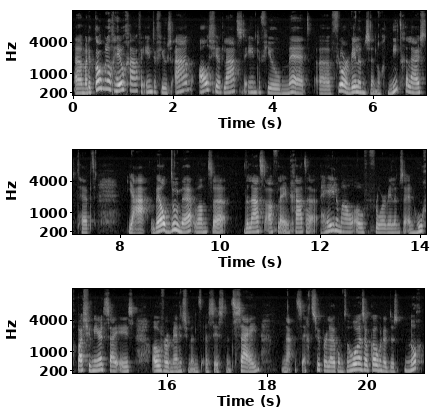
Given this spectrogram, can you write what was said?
maar er komen nog heel gave interviews aan. Als je het laatste interview met uh, Floor Willemsen nog niet geluisterd hebt, ja, wel doen hè. Want de laatste aflevering gaat er helemaal over Floor Willemsen en hoe gepassioneerd zij is over management assistant zijn. Nou, het is echt super leuk om te horen. Zo komen er dus nog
